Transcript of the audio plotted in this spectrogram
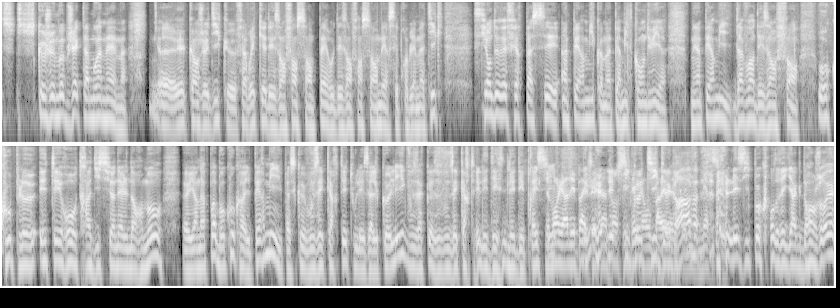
ce que je m'objecte à moi-même quand je dis que fabriquer des enfants sans père ou des enfants sans mère c'est problématique, si on devait faire passer un permis comme un permis de conduire mais un permis d'avoir des enfants aux couples hétéro traditionnels normaux, euh, il y en a pas beaucoup qui auraient le permis parce que vous écartez tous les alcooliques, vous, vous écartez les, les dépressifs, pas les, psychotiques graves, les hypochondriaques dangereux.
